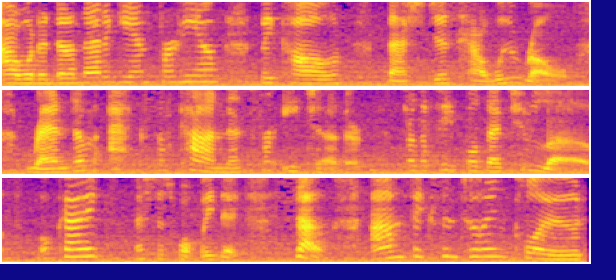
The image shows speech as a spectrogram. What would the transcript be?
I would have done that again for him because that's just how we roll. Random acts of kindness for each other, for the people that you love, okay? That's just what we do. So, I'm fixing to include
